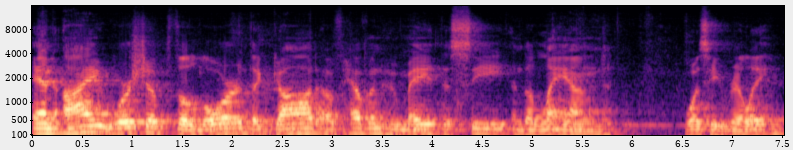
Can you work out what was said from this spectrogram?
and I worship the Lord, the God of heaven, who made the sea and the land. Was he really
